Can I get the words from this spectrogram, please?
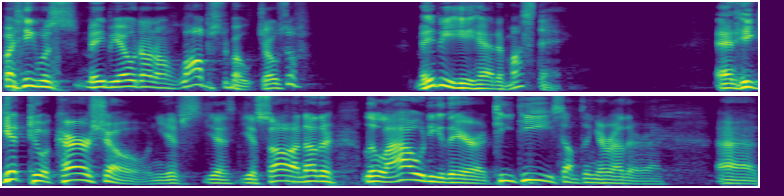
but he was maybe out on a lobster boat, Joseph. Maybe he had a Mustang. And he'd get to a car show, and you, you, you saw another little Audi there, a TT something or other, a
